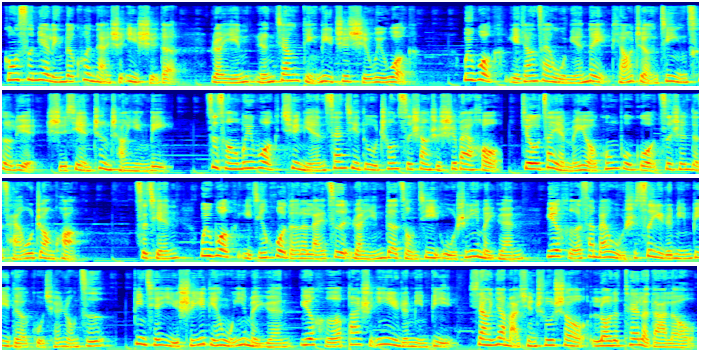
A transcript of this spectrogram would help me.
公司面临的困难是一时的，软银仍将鼎力支持 WeWork。WeWork 也将在五年内调整经营策略，实现正常盈利。自从 WeWork 去年三季度冲刺上市失败后，就再也没有公布过自身的财务状况。此前，WeWork 已经获得了来自软银的总计五十亿美元（约合三百五十四亿人民币）的股权融资，并且以十一点五亿美元（约合八十一亿人民币）向亚马逊出售 Lord Taylor 大楼。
